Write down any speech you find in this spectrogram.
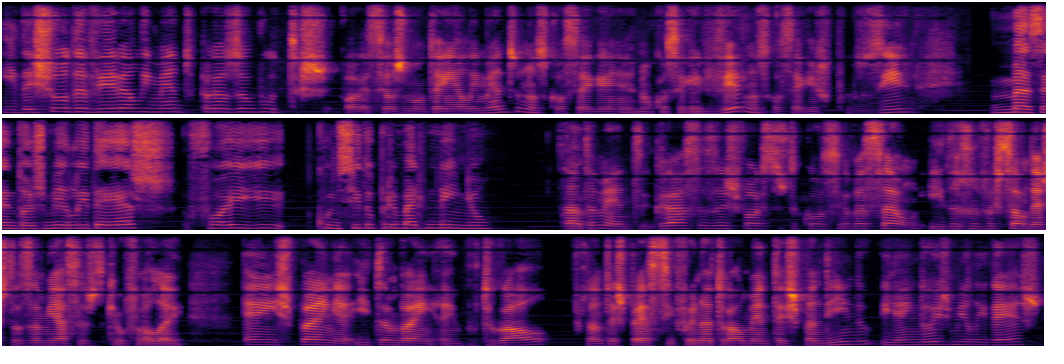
e deixou de haver alimento para os abutres. Ora, se eles não têm alimento, não se conseguem, não conseguem viver, não se conseguem reproduzir. Mas em 2010 foi conhecido o primeiro ninho. Exatamente, graças a esforços de conservação e de reversão destas ameaças de que eu falei em Espanha e também em Portugal, portanto a espécie foi naturalmente expandindo e em 2010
